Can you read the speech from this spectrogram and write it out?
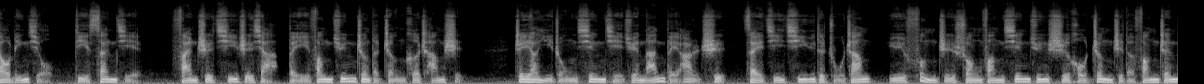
幺零九第三节反赤旗帜下北方军政的整合尝试，这样一种先解决南北二赤，再集其余的主张与奉直双方先军事后政治的方针，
